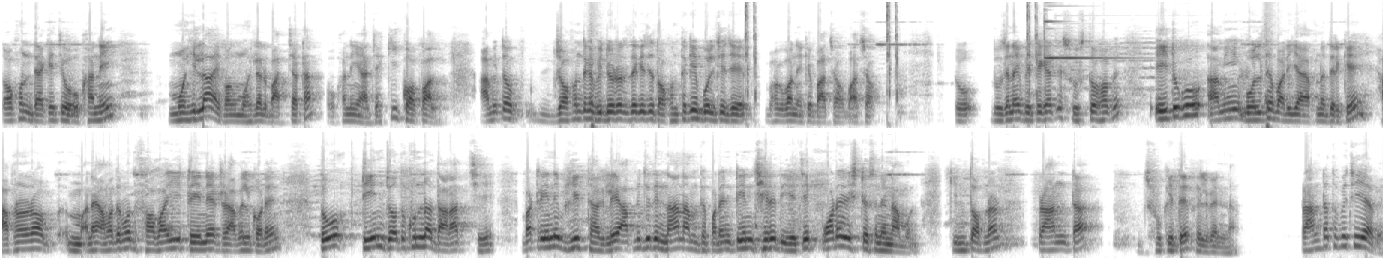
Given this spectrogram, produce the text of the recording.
তখন দেখে যে ওখানেই মহিলা এবং মহিলার বাচ্চাটা ওখানেই আছে। কি কপাল! আমি তো যখন থেকে ভিডিওটা দেখেছি, তখন থেকেই বলছি যে, ভগবান একে বাঁচাও বাঁচাও। তো দুজনেই বেঁচে গেছে, সুস্থ হবে। এইটুকু আমি বলতে পারি আপনাদেরকে। আপনারা মানে আমাদের মধ্যে সবাই ট্রেনে ট্রাভেল করেন। তো ট্রেন যতক্ষণ না দাঁড়াচ্ছে বা ট্রেনে ভিড় থাকলে আপনি যদি না নামতে পারেন, ট্রেন ছেড়ে দিয়েছে, পরের স্টেশনে নামুন। কিন্তু আপনার প্রাণটা ঝুঁকিতে ফেলবেন না। প্রাণটা তো বেঁচে যাবে।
